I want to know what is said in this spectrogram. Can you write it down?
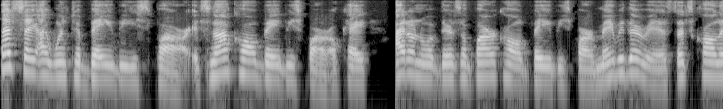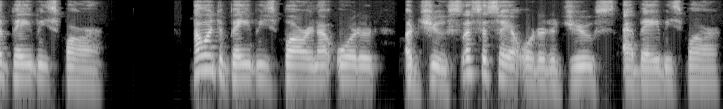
Let's say I went to Baby's Bar. It's not called Baby's Bar. Okay. I don't know if there's a bar called Baby's Bar. Maybe there is. Let's call it Baby's Bar. I went to Baby's Bar and I ordered a juice. Let's just say I ordered a juice at Baby's Bar.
